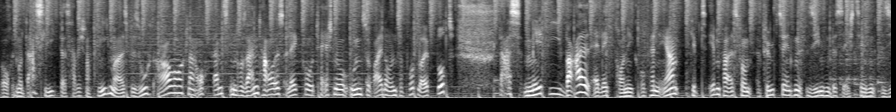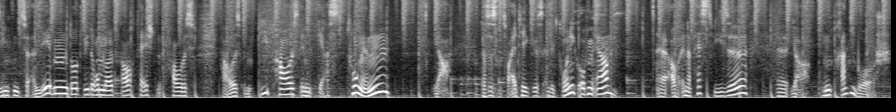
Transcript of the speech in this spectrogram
Auch immer das liegt, das habe ich noch niemals besucht. Aber klar, auch ganz interessant. Haus, Elektro, Techno und so weiter und so fort läuft dort. Das Medieval Electronic Open Air gibt es ebenfalls vom 15.07. bis 16.07. zu erleben. Dort wiederum läuft auch Techno House, House und Deep House in Gerstungen. Ja, das ist ein zweitägiges Elektronik Open Air äh, auf einer Festwiese äh, ja, in Brandenburg.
